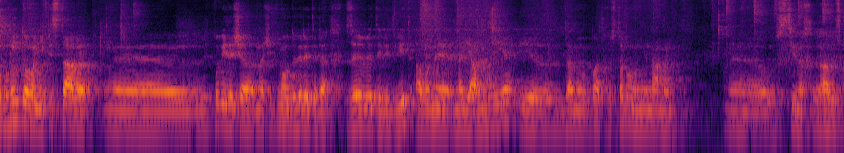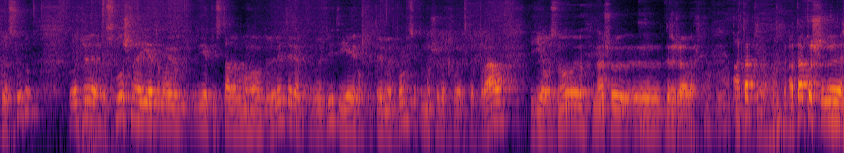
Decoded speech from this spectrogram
обґрунтовані підстави е, відповідача, значить, мого довірителя заявити відвід, а вони наявними є, і в даному випадку встановлені нами е, в стінах Галицького суду. Отже, слушно, я думаю, є підстави мого довірителя і я його підтримую повністю, тому що верховенство права є основою нашої е, держави. А, так, а також, е,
